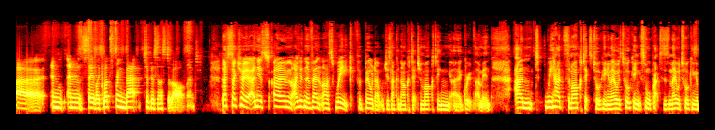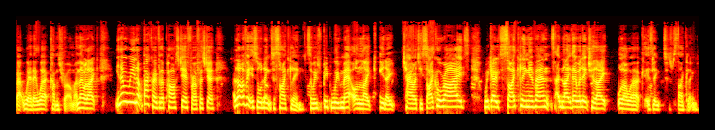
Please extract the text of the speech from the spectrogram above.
uh, and and say like, let's bring that to business development. That's so true. And it's, um, I did an event last week for Build Up, which is like an architecture marketing uh, group that I'm in. And we had some architects talking and they were talking small practices and they were talking about where their work comes from. And they were like, you know, when we look back over the past year for our first year, a lot of it is all linked to cycling. So we've people we've met on like, you know, charity cycle rides. We go to cycling events and like they were literally like, all our work is linked to cycling.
